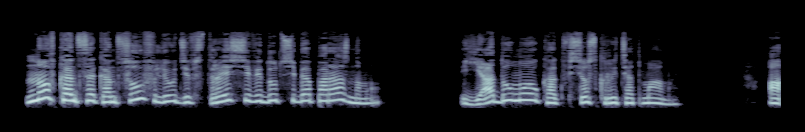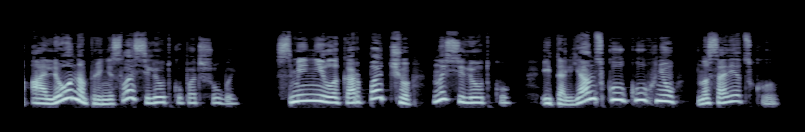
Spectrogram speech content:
Но в конце концов люди в стрессе ведут себя по-разному. Я думаю, как все скрыть от мамы. А Алена принесла селедку под шубой. Сменила карпаччо на селедку, итальянскую кухню на советскую.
